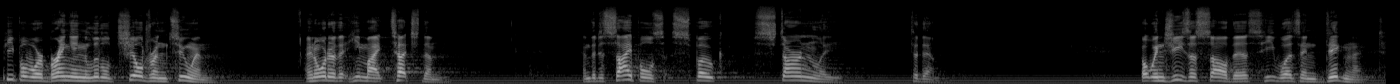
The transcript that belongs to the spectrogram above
People were bringing little children to him in order that he might touch them, and the disciples spoke sternly to them. But when Jesus saw this, he was indignant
